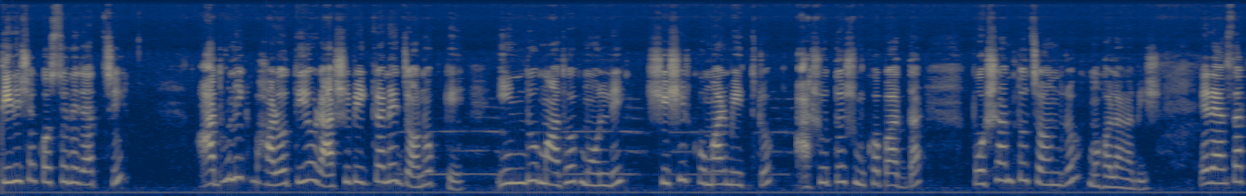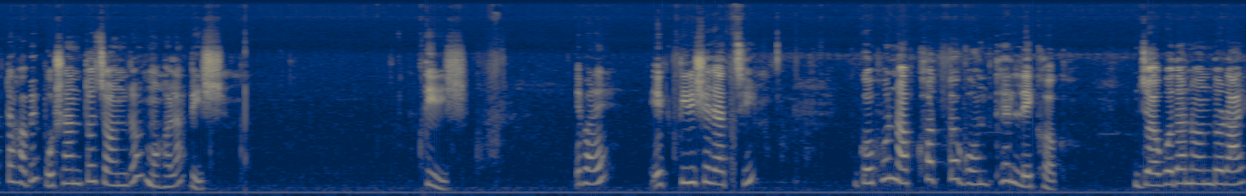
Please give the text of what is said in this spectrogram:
তিরিশের কোশ্চেনে যাচ্ছি। আধুনিক ভারতীয় রাশিবিজ্ঞানের জনককে ইন্দু মাধব মল্লিক, শিশির কুমার মিত্র, আশুতোষ মুখোপাধ্যায়, প্রশান্ত চন্দ্র মহলানাবিশ এর অ্যান্সারটা হবে প্রশান্ত চন্দ্র মহলাবিশ তিরিশ। এবারে একত্রিশে যাচ্ছি। গ্রহ নক্ষত্র গ্রন্থের লেখক জগদানন্দ রায়,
